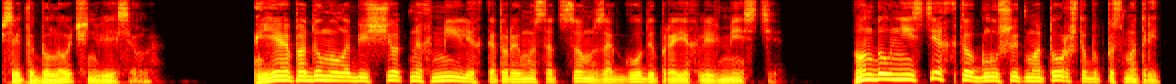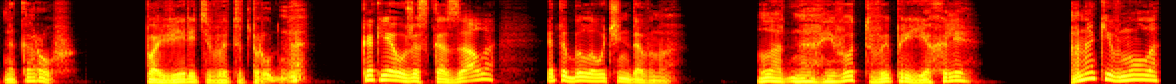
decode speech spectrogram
Все это было очень весело. Я подумал о бесчетных милях, которые мы с отцом за годы проехали вместе. Он был не из тех, кто глушит мотор, чтобы посмотреть на коров. Поверить в это трудно. Как я уже сказала, это было очень давно. «Ладно, и вот вы приехали». Она кивнула,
